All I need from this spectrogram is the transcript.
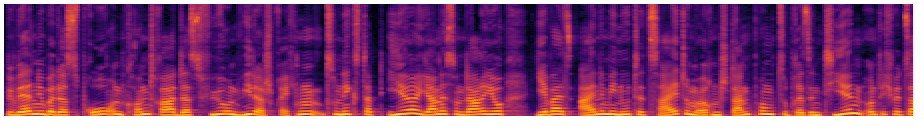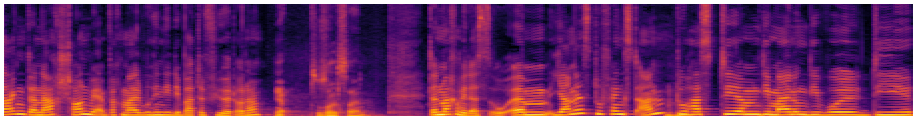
Wir werden über das Pro und Contra, das Für und Wider sprechen. Zunächst habt ihr ihr, Janis und Dario, jeweils eine Minute Zeit, um euren Standpunkt zu präsentieren. Und ich würde sagen, danach schauen wir einfach mal, wohin die Debatte führt, oder? Ja, so soll es sein. Dann machen wir das so. Ähm, Janis, du fängst an. Mhm. Du hast ähm, die Meinung, die wohl die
